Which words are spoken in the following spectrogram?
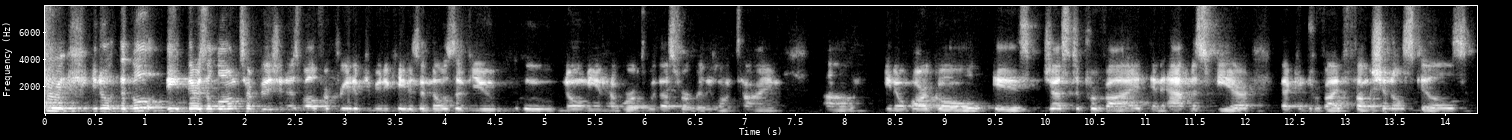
that's where, you know, the goal, the, there's a long-term vision as well for creative communicators and those of you who know me and have worked with us for a really long time. Um, you know, our goal is just to provide an atmosphere that can provide functional skills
